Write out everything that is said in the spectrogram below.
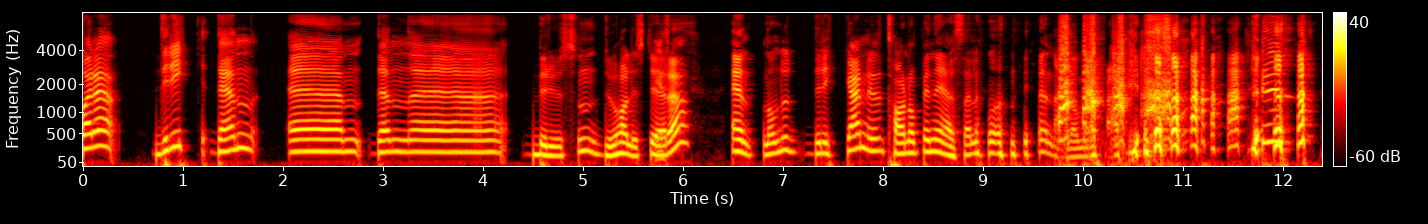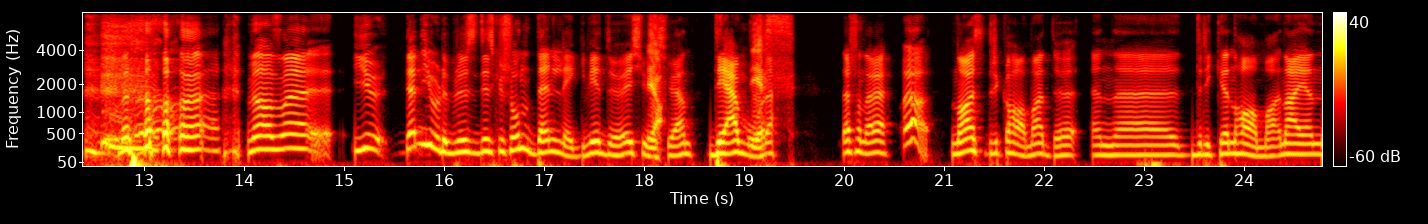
Bare drikk den eh, den eh, brusen du har lyst til å gjøre. Enten om du drikker den, eller tar den opp i nesa, eller noe Nei, nå må jeg feil. men, men altså ju, Den julebrusdiskusjonen, den legger vi død i 2021. Det er målet. Yes. Det er sånn derre Å ja, nice, drikker Hamar. Død. en uh, drikker en Hamar Nei, en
